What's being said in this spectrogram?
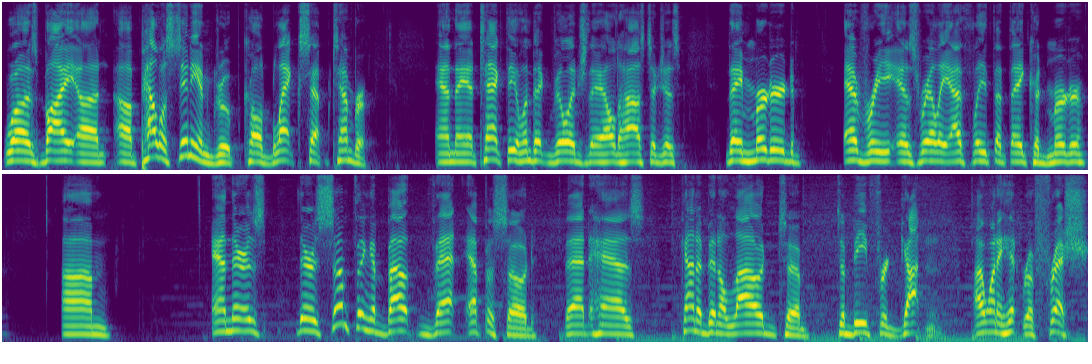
was by a, a Palestinian group called Black September. And they attacked the Olympic Village. They held hostages. They murdered every Israeli athlete that they could murder. Um, and there's there's something about that episode that has kind of been allowed to to be forgotten. I want to hit refresh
